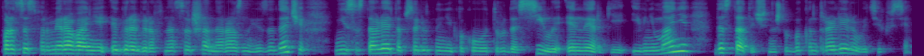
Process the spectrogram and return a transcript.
процесс формирования эгрегоров на совершенно разные задачи не составляет абсолютно никакого труда. Силы, энергии и внимания достаточно, чтобы контролировать их все.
